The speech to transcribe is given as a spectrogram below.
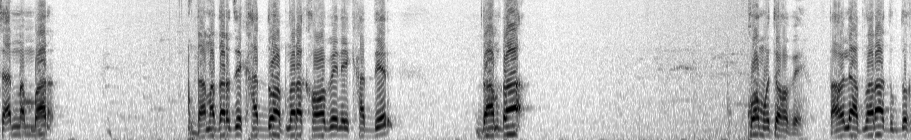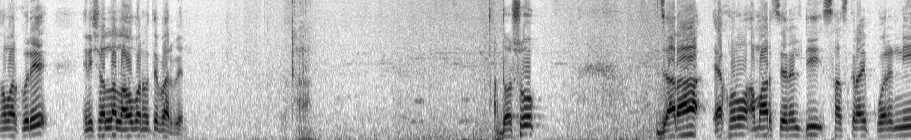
চার নম্বর, দানাদার যে খাদ্য আপনারা খাওয়াবেন, এই খাদ্যের দামটা কম হতে হবে। তাহলে আপনারা দুগ্ধ খামার করে ইনশাল্লাহ লাভবান হতে পারবেন। দর্শক, যারা এখনও আমার চ্যানেলটি সাবস্ক্রাইব করেননি,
